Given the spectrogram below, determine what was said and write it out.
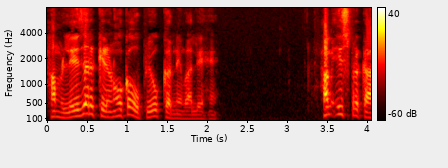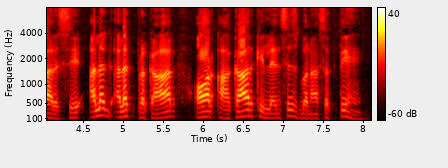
हम लेजर किरणों का उपयोग करने वाले हैं। हम इस प्रकार से अलग अलग प्रकार और आकार के लेंसेज बना सकते हैं।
